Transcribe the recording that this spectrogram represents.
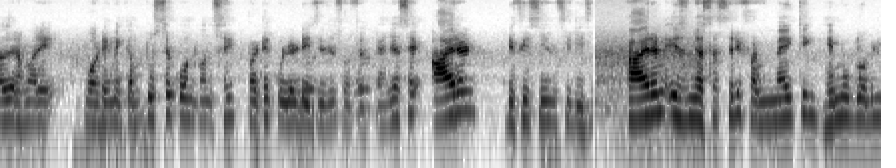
अगर हमारे बॉडी में कम तो उससे कौन कौन से पर्टिकुलर डिजीजेस हो सकते हैं? जैसे iron deficiency disease iron is necessary for making haemoglobin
